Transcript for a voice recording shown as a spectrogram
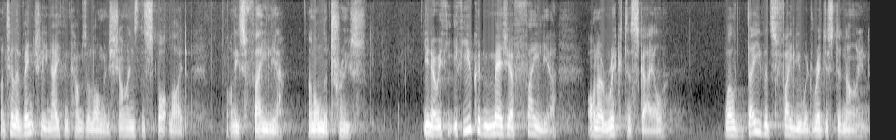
until eventually Nathan comes along and shines the spotlight on his failure and on the truth. You know, if, if you could measure failure on a Richter scale, well, David's failure would register nine.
